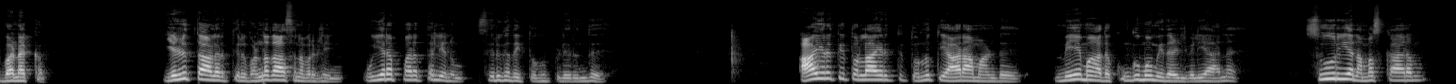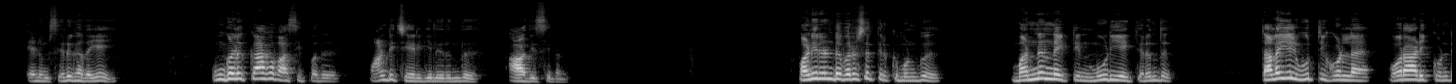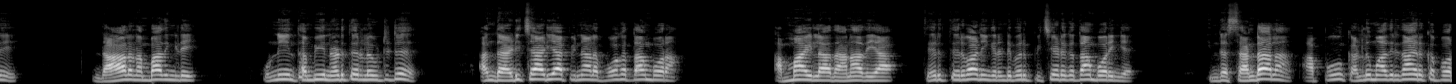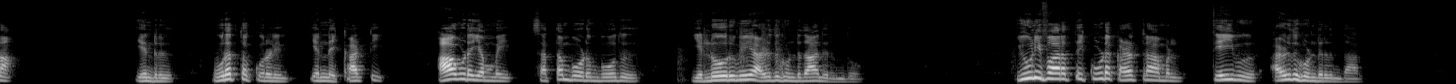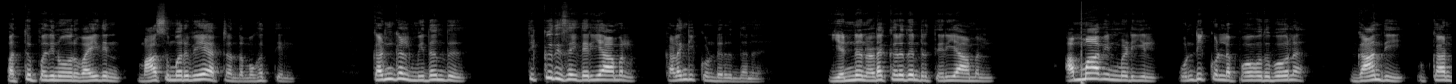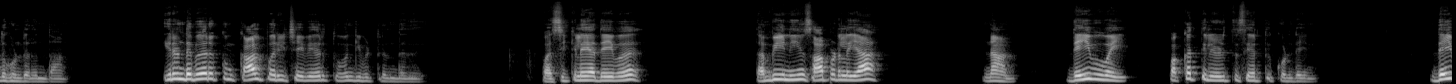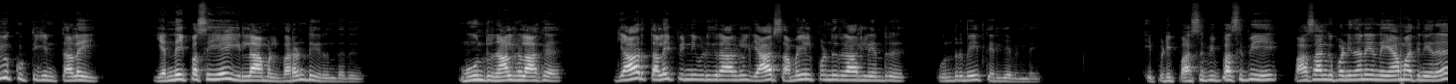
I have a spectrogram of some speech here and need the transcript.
வணக்கம். எழுத்தாளர் திரு. வண்ணதாசன் அவர்களின் உயரப்பறத்தல் எனும் சிறுகதை தொகுப்பிலிருந்து ஆயிரத்தி தொள்ளாயிரத்தி தொண்ணூற்றி ஆறாம் ஆண்டு மே மாத குங்குமம் இதழில் வெளியான சூரிய நமஸ்காரம் எனும் சிறுகதையை உங்களுக்காக வாசிப்பது பாண்டிச்சேரியிலிருந்து ஆதிசிவன். பனிரெண்டு வருஷத்திற்கு முன்பு மண்ணெண்ணெய் மூடியை திறந்து தலையில் ஊற்றிக்கொள்ள போராடிக்கொண்டே இந்த ஆளை நம்பாதீங்கடே. உன்னையும் தம்பியும் நடுத்தரில் விட்டுட்டு அந்த அடிச்சாடியாக பின்னால் போகத்தான் போகிறான் அம்மா இல்லாத அனாதையா தெரு தெருவாக நீங்கள் ரெண்டு பேரும் பிச்சை எடுக்கத்தான் போகிறீங்க இந்த சண்டாலம் அப்பவும் கல் மாதிரி தான் இருக்க போகிறான் என்று உரத்த குரலில் என்னை காட்டி ஆவுடையம்மை சத்தம் போடும்போது எல்லோருமே அழுது கொண்டுதான் இருந்தோம். யூனிஃபாரத்தை கூட கழற்றாமல் தேய்வு அழுது கொண்டிருந்தாள். பத்து பதினோரு வயதின் மாசுமருவே அற்ற அந்த முகத்தில் கண்கள் மிதந்து திக்கு திசை தெரியாமல் கலங்கிக் கொண்டிருந்தன. என்ன நடக்கிறது என்று தெரியாமல் அம்மாவின் மடியில் ஒண்டிக்கொள்ளப் போவது போல காந்தி உட்கார்ந்து கொண்டிருந்தான். இரண்டு பேருக்கும் கால் பரீட்சை வேறு துவங்கிவிட்டிருந்தது பசிக்கலையா தெய்வு? தம்பி நீயும் சாப்பிடலையா? நான் தெய்வுவை பக்கத்தில் இழுத்து சேர்த்து கொண்டேன். தெய்வக்குட்டியின் தலை எண்ணெய் பசையே இல்லாமல் வறண்டு இருந்தது. மூன்று நாள்களாக யார் தலை பின்னி விடுகிறார்கள் யார் சமையல் பண்ணுகிறார்கள் என்று ஒன்றுமே தெரியவில்லை. இப்படி பசுப்பி பசுப்பி பாசாங்கு பண்ணி தானே என்னை ஏமாத்தினீர?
